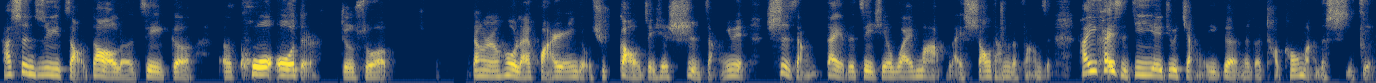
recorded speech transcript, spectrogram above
他甚至于找到了这个呃 core order，就是说，当然后来华人有去告这些市长，因为市长带着这些 white mob 来烧他们的房子。他一开始第一页就讲了一个那个 Tacoma 的事件。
